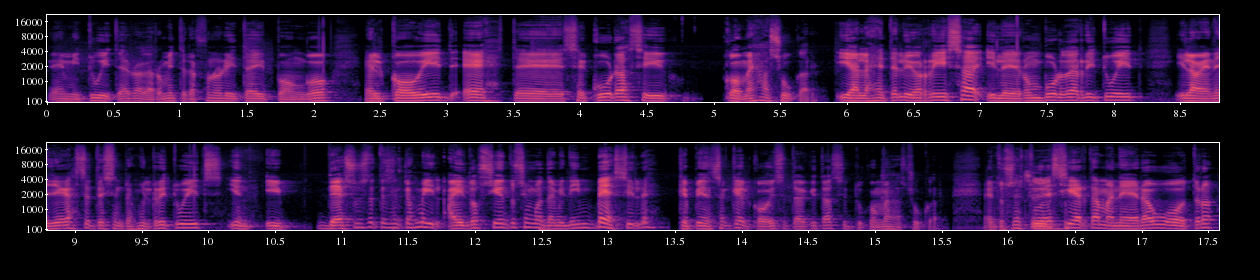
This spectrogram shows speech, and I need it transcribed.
en mi Twitter, agarro mi teléfono ahorita y pongo el COVID este, se cura si comes azúcar. Y a la gente le dio risa y le dieron burda de retweet y la vaina llega a 700.000 retweets y, de esos 700.000 hay 250.000 imbéciles que piensan que el COVID se te va a quitar si tú comes azúcar. Entonces tú Sí. de cierta manera u otra,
